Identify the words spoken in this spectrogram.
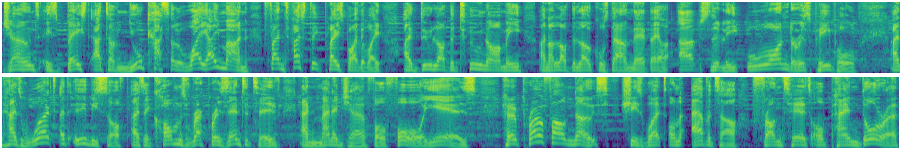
Jones is based out of Newcastle, YA man. Fantastic place, by the way. I do love the Toon Army and I love the locals down there. They are absolutely wondrous people. And has worked at Ubisoft as a comms representative and manager for four years. Her profile notes she's worked on Avatar, Frontiers of Pandora,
